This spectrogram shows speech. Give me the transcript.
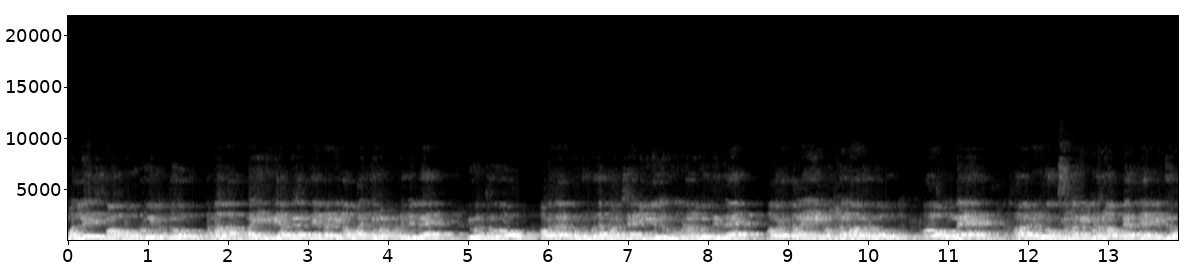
ಮಲ್ಲೇಶ್ ಬಾಬು ಅವರು ಇವತ್ತು ನಮ್ಮ ಮೈತ್ರಿ ಅಭ್ಯರ್ಥಿಯನ್ನಾಗಿ ನಾವು ಆಯ್ಕೆ ಮಾಡಿಕೊಂಡಿದ್ದೇವೆ. ಇವತ್ತು ಅವರ ಕುಟುಂಬದ ಪರಿಚಯ ನಿಮ್ಗೆಲ್ಲರಿಗೂ ಕೂಡ ಗೊತ್ತಿದೆ. ಅವರ ತಾಯಿ ಮಂಗಮ್ಮ ಅವರು ಒಮ್ಮೆ ಲೋಕಸಭೆಗೆ ಕೂಡ ಅಭ್ಯರ್ಥಿಯಾಗಿದ್ರು.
